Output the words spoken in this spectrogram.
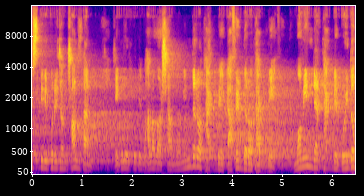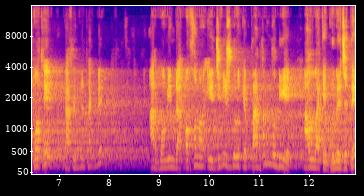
স্ত্রী পরিজন, সন্তান, এগুলোর প্রতি ভালোবাসা মমিনদেরও থাকবে, কাফেরদেরও থাকবে। মমিনদের থাকবে বৈধ পথে, কাফেরদের থাকবে। আর মমিনরা কখনো এই জিনিসগুলোকে প্রাধান্য দিয়ে আল্লাহকে ভুলে যেতে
